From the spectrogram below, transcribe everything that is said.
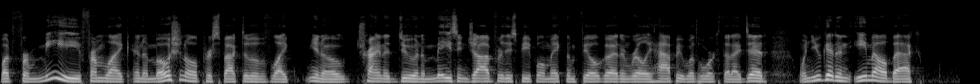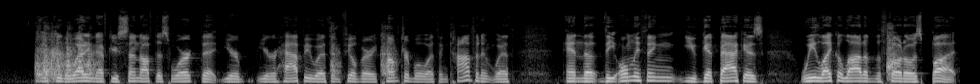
But for me from like an emotional perspective of like you know trying to do an amazing job for these people and make them feel good and really happy with the work that i did when you get an email back after the wedding after you send off this work that you're you're happy with and feel very comfortable with and confident with and the the only thing you get back is we like a lot of the photos but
